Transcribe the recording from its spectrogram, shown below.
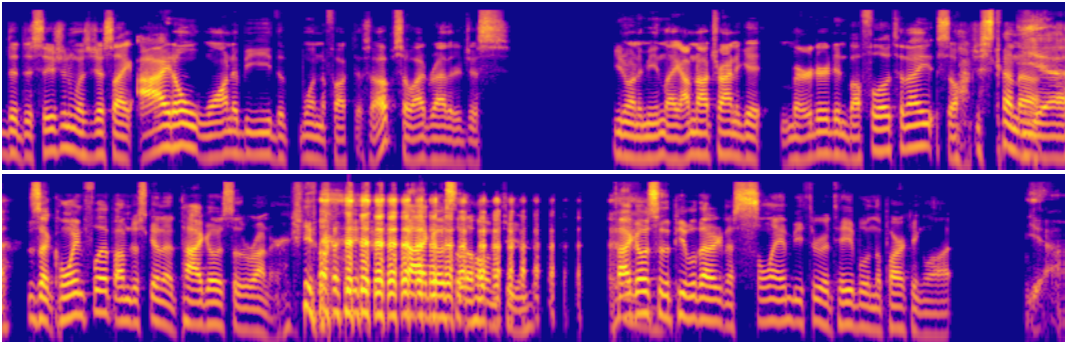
the decision was just like, I don't want to be the one to fuck this up, so I'd rather just you know what I mean? Like I'm not trying to get murdered in Buffalo tonight, so I'm just gonna yeah. this is a coin flip. I'm just gonna tie goes to the runner. You know what I mean? tie goes to the home team. Tie goes to the people that are gonna slam me through a table in the parking lot. Yeah.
